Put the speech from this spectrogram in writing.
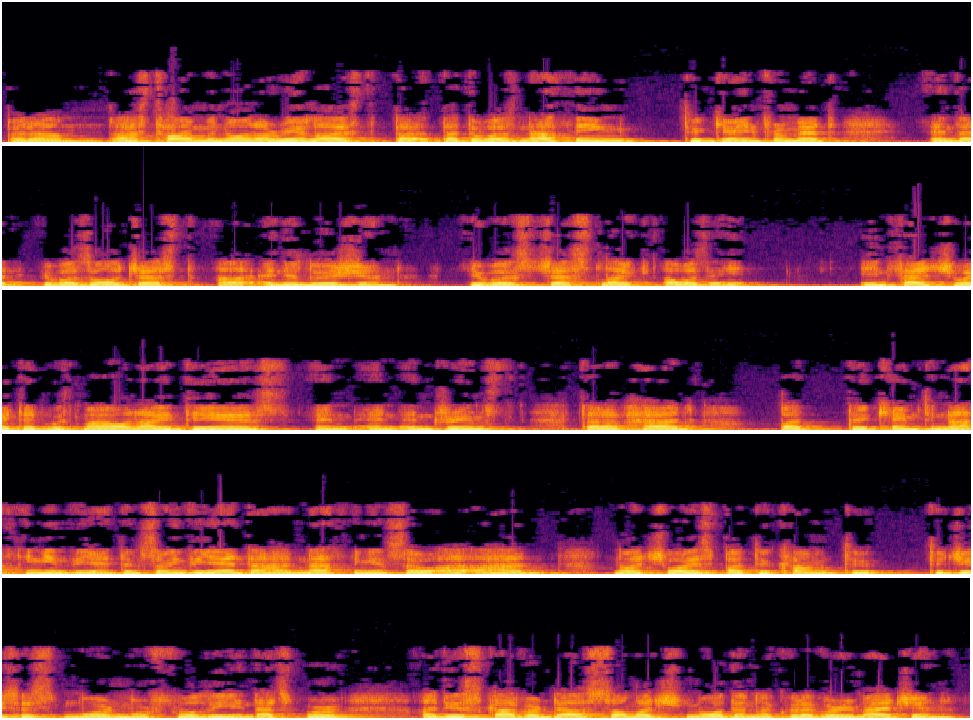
But um, as time went on, I realized that, that there was nothing to gain from it, and that it was all just uh, an illusion. It was just like I was infatuated with my own ideas and, and, and dreams that I've had, but they came to nothing in the end. And so in the end, I had nothing. And so I, I, had no choice but to come to, to Jesus more and more fully. And that's where I discovered uh, so much more than I could ever imagine.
